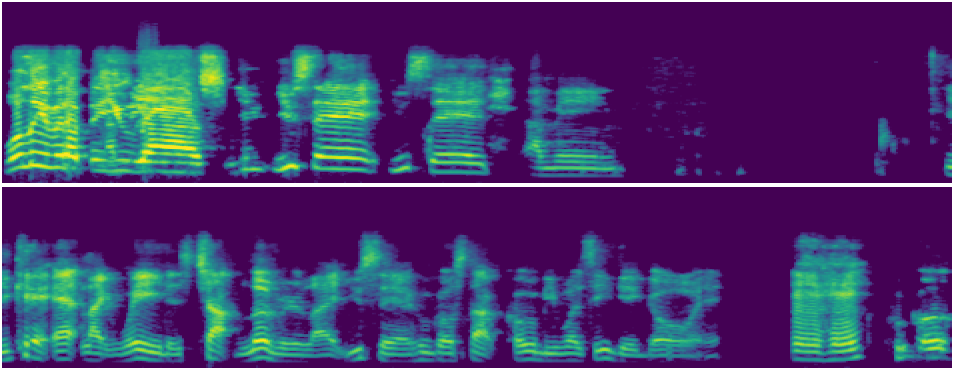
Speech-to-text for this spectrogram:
We'll leave it up to I you mean- guys. you you said you said I mean you can't act like Wade is chopped liver. Like you said, who go stop Kobe once he get going? hmm Who go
